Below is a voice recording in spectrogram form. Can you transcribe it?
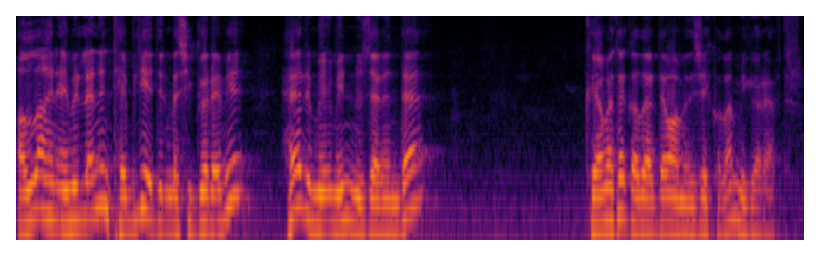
Allah'ın emirlerinin tebliğ edilmesi görevi her müminin üzerinde kıyamete kadar devam edecek olan bir görevdir.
